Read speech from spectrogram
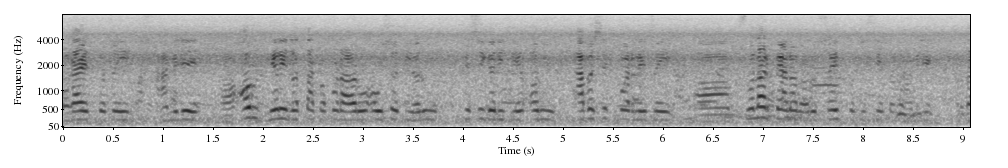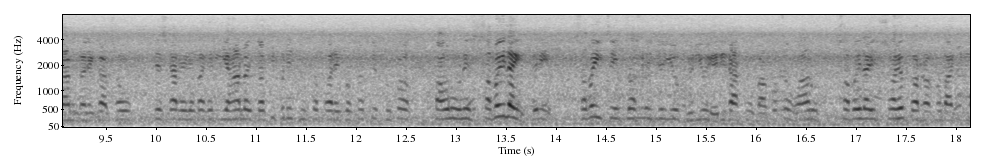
लगायतको चाहिँ हामीले अरू धेरै लत्ता कपडाहरू औषधिहरू त्यसै गरी चाहिँ अरू आवश्यक पर्ने चाहिँ सोलर प्यानलहरू सहितको चाहिँ सेटहरू हामीले प्रदान गरेका छौँ। त्यस कारणले गर्दाखेरि यहाँलाई जति पनि दुःख परेको छ त्यो दुःख पाउनुहुने सबैलाई फेरि सबै चाहिँ जसले चाहिँ यो भिडियो हेरिराख्नु भएको छ उहाँहरू सबैलाई सहयोग गर्नको लागि म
